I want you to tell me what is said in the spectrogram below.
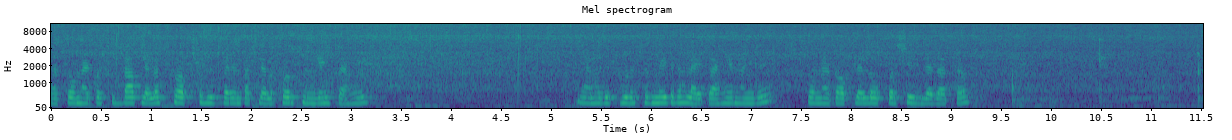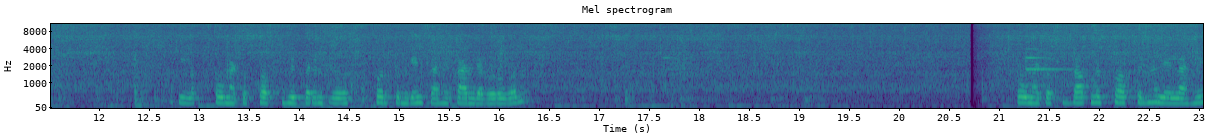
तर टोमॅटोसुद्धा आपल्याला सॉफ्ट होईपर्यंत आपल्याला परतून घ्यायचं आहे. यामध्ये थोडंसं मीठ घालायचं आहे म्हणजे टोमॅटो आपल्या लवकर शिजलं जातं. आपल्याला टोमॅटो सॉफ्ट होईपर्यंत व्यवस्थित परतून घ्यायचं आहे कांद्याबरोबर. टोमॅटोसुद्धा आपलं सॉफ्ट झालेलं आहे.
